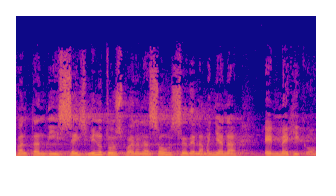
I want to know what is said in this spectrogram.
Faltan 16 minutos para las 11 de la mañana en México.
